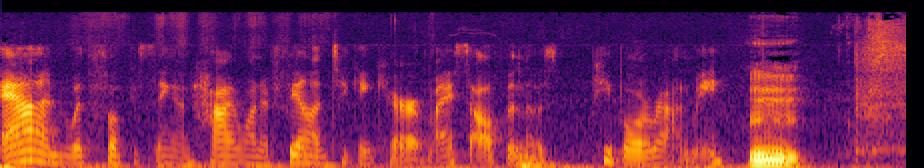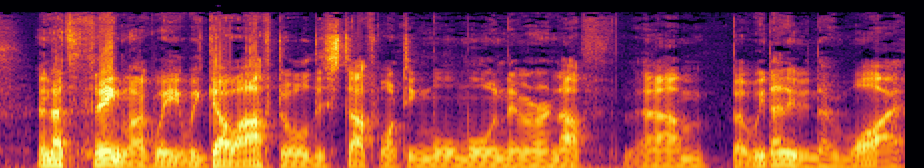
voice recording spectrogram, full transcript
and with focusing on how i want to feel and taking care of myself and those people around me mm. and that's the thing like we, we go after all this stuff wanting more more never enough um, but we don't even know why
